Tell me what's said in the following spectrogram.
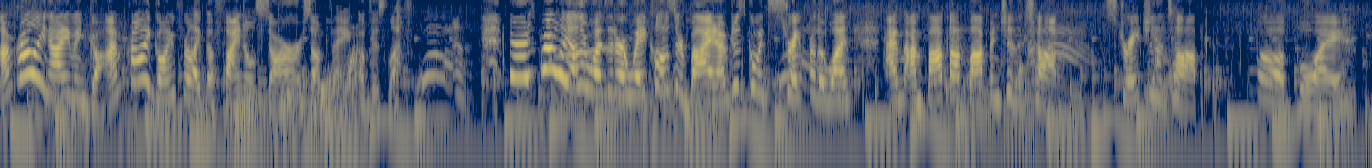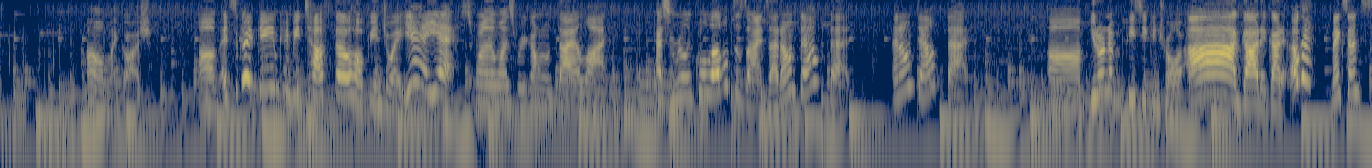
I'm probably not even go- I'm probably going for like the final star or something of this level. There's probably other ones that are way closer by and I'm just going straight for the one. I'm, I'm bop bop bopping to the top. Straight to the top. Oh boy. Oh my gosh. Um, it's a good game, can be tough though. Hope you enjoy it. Yeah, yeah. It's one of the ones where you're gonna die a lot. Has some really cool level designs. I don't doubt that. I don't doubt that. Um, you don't have a PC controller. Ah, got it, got it. Okay, makes sense,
